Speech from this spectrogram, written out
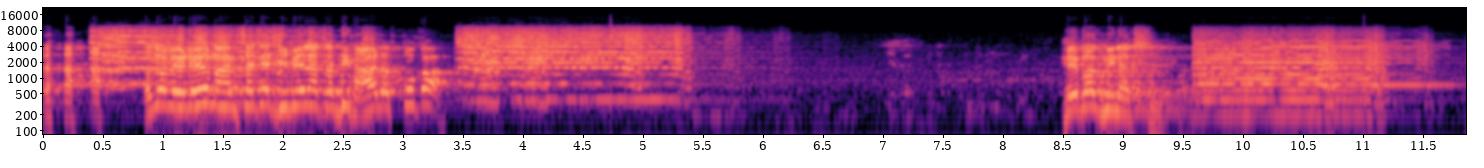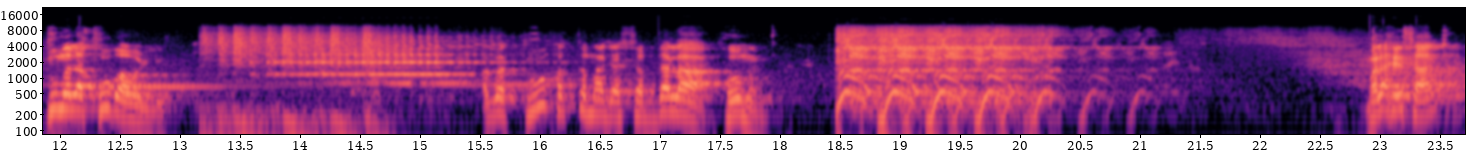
अगं वेडे माणसाच्या जिभेला कधी हाड असतो का? हे बघ मीनाक्षी. तू मला खूप आवडली. अगं तू फक्त माझ्या शब्दाला हो म्हण. मला हे सांग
